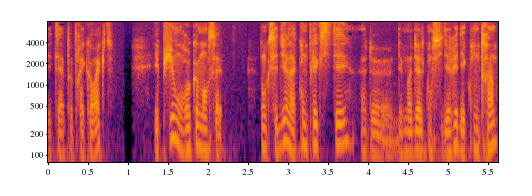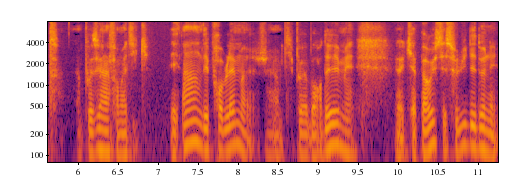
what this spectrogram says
était à peu près correct, et puis on recommençait. Donc c'est dire la complexité de, des modèles considérés, des contraintes imposées à l'informatique. Et un des problèmes, j'ai un petit peu abordé, mais qui est apparu, c'est celui des données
